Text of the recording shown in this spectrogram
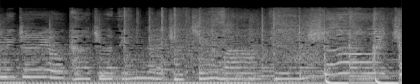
心里只有他，值得听他的这情话。天生丽质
